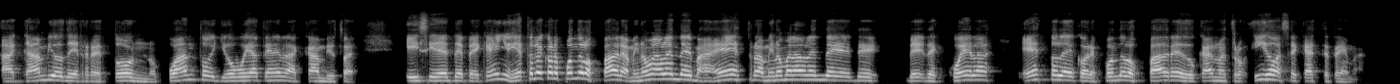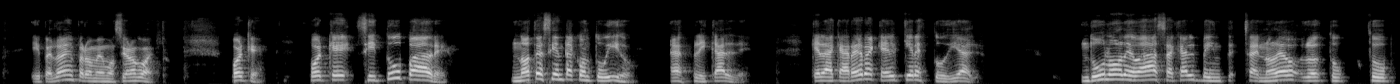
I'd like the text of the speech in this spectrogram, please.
a cambio de retorno. ¿Cuánto yo voy a tener a cambio? y si desde pequeño, y esto le corresponde a los padres, a mí no me hablen de maestros, a mí no me hablen de, de, de, de escuela, esto le corresponde a los padres educar a nuestros hijos acerca de este tema. Y perdonen, pero me emociono con esto. ¿Por qué? Porque si tu padre no te sientas con tu hijo a explicarle que la carrera que él quiere estudiar, tú no le vas a sacar 20, o sea, no tu, tu,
